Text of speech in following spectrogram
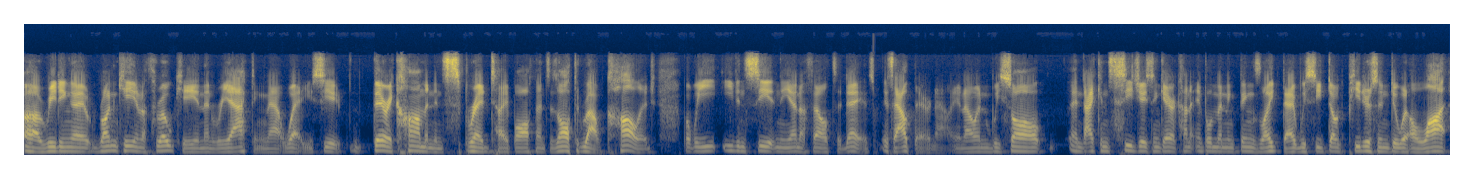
uh, reading a run key and a throw key, and then reacting that way. You see it very common in spread type offenses all throughout college, but we even see it in the NFL today. It's it's out there now, you know. And we saw, and I can see Jason Garrett kind of implementing things like that. We see Doug Pederson do it a lot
